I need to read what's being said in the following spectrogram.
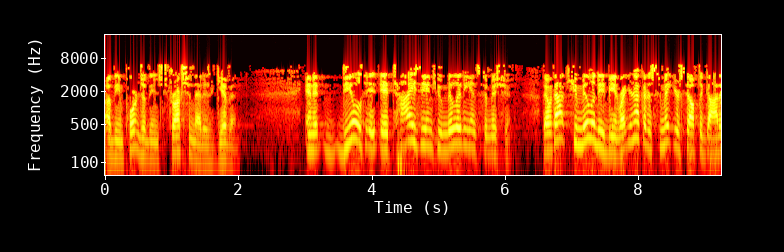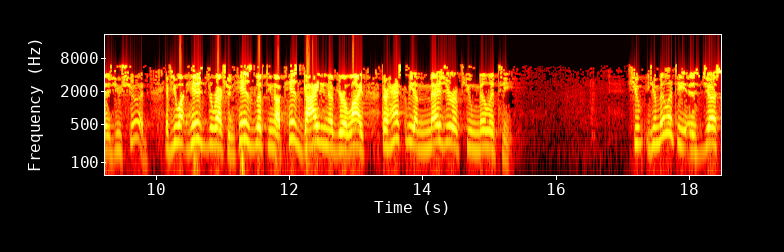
of the importance of the instruction that is given. And it deals, it, it ties in humility and submission. That without humility being right, you're not going to submit yourself to God as you should. If you want His direction, His lifting up, His guiding of your life, there has to be a measure of humility. Humility is just,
